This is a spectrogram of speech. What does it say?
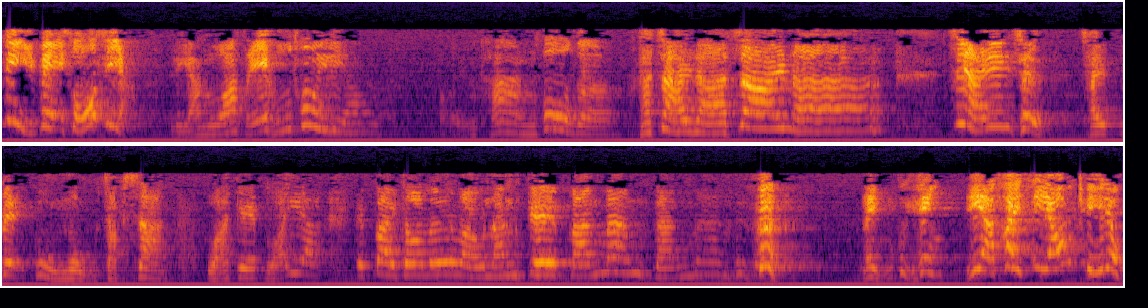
地被所下，两我这副退了，都叹好个。啊，在呐，在呐，这因此。才八股五十三，我嘅大呀，拜托你老人家帮忙帮忙。哼，林贵卿也太小气了。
